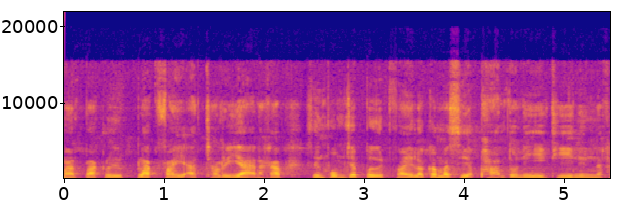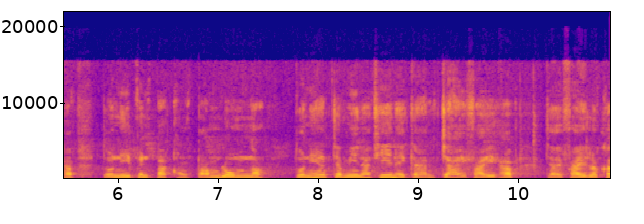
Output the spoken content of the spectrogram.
มาร์ทปลั๊กหรือปลั๊กไฟอัจฉริยะนะครับ ซึ่งผมจะเปิดไฟแล้วก็มาเสียบผ่านตัวนี้อีกทีหนึ่งนะครับ ตัวนี้เป็นปลั๊กของปั๊มลมเนาะตัวนี้จะมีหน้าที่ในการจ่ายไฟครับ จ่ายไฟแล้วก็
